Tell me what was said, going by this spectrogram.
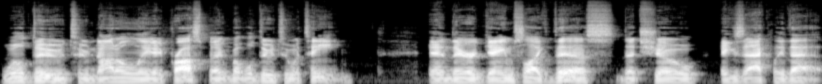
will do to not only a prospect, but will do to a team. And there are games like this that show exactly that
